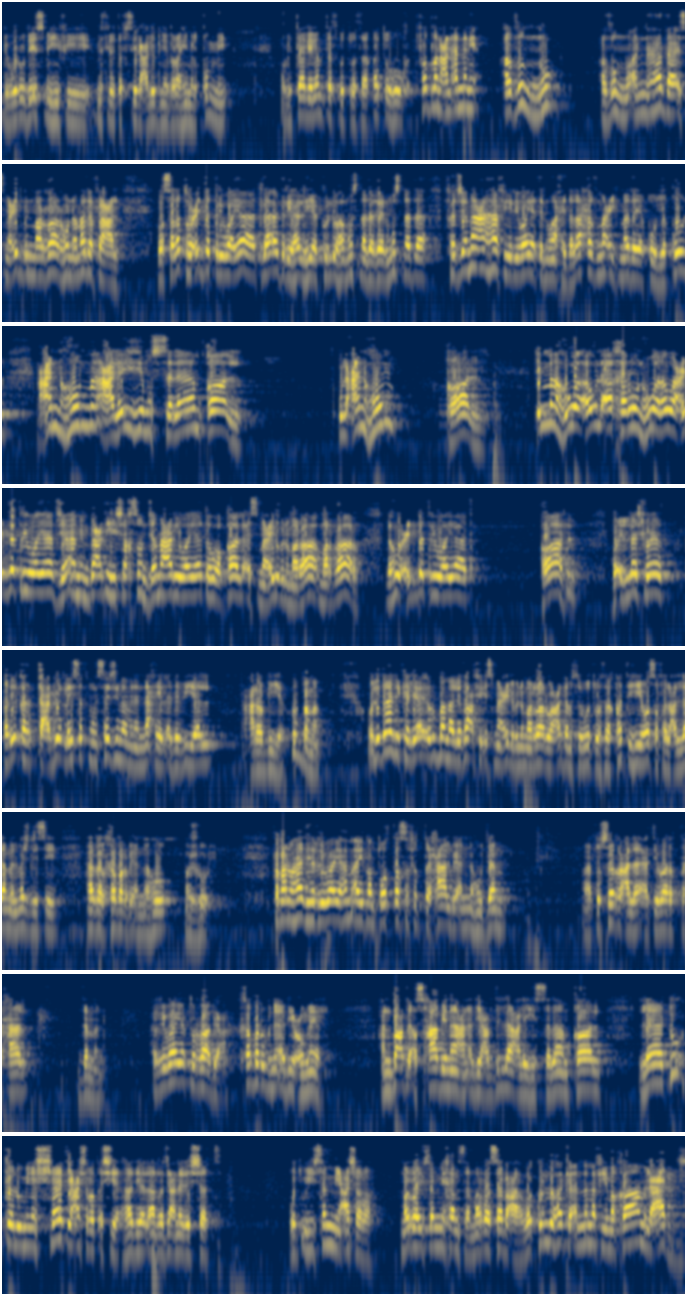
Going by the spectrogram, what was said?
لورود اسمه في مثل تفسير علي بن إبراهيم القمي. وبالتالي لم تثبت وثاقته. فضلا عن أنني أظن أظن أن هذا إسماعيل بن مرار هنا ماذا فعل؟ وصلته عدة روايات لا أدري هل هي كلها مسندة غير مسندة فجمعها في رواية واحدة. لاحظ معي ماذا يقول. يقول عنهم عليهم السلام قال. يقول عنهم قال. إما هو أو الآخرون. هو روى عدة روايات جاء من بعده شخص جمع رواياته وقال إسماعيل بن مرار له عدة روايات. قال وإلا شوية طريقة التعبير ليست منسجمة من الناحية الأدبية العربية. ربما. ولذلك ربما لضعف إسماعيل بن مرار وعدم ثبوت وثاقته وصف العلامة المجلسي هذا الخبر بأنه مجهول. طبعا وهذه الرواية هم أيضا تصف الطحال بأنه دم تصر على اعتبار الطحال دما. الرواية الرابعة خبر ابن أبي عمير عن بعض أصحابنا عن أبي عبد الله عليه السلام قال لا تؤكل من الشاة عشرة أشياء. هذه الآن رجعنا للشاة. ويسمي عشرة مرة يسمي خمسة مرة سبعة وكلها كأنما في مقام العد.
